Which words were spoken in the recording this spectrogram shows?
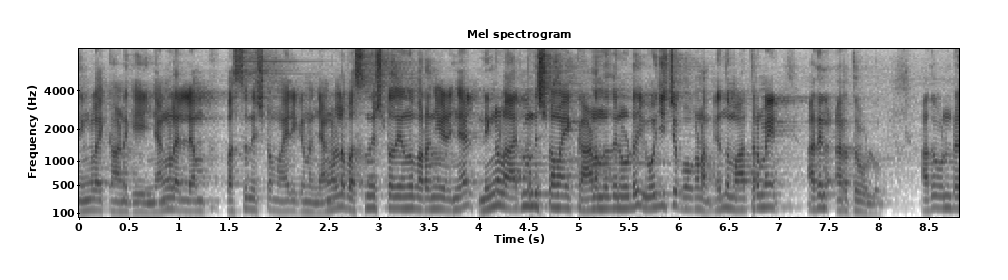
നിങ്ങളെ കാണുകയും ഞങ്ങളെല്ലാം വസ്തുനിഷ്ഠമായിരിക്കണം. ഞങ്ങളുടെ വസ്തുനിഷ്ഠത എന്ന് പറഞ്ഞു കഴിഞ്ഞാൽ നിങ്ങൾ ആത്മനിഷ്ഠമായി കാണുന്നതിനോട് യോജിച്ചു പോകണം എന്ന് മാത്രമേ അതിന് അർത്ഥമുള്ളൂ. അതുകൊണ്ട്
